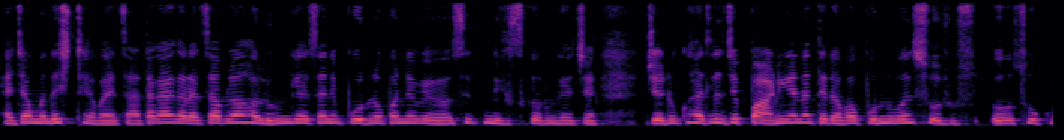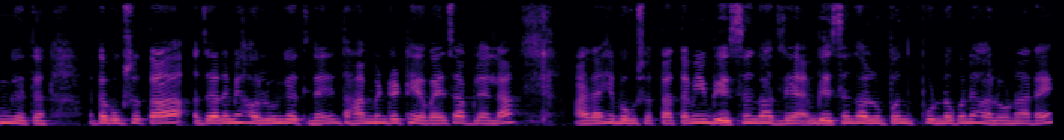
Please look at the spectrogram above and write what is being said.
ह्याच्यामध्येच ठेवायचं आता काय करायचं? आपल्याला हलवून घ्यायचं आणि पूर्णपणे व्यवस्थित मिक्स करून घ्यायचं आहे. जेणेकरून ह्यातलं जे पाणी आहे ना ते रवा पूर्णपणे सो सोकून घेतं. आता बघू शकता जरा मी हलवून घेतलं आहे दहा मिनटं ठेवायचं आपल्याला. आता हे बघू शकता आता मी बेसन घातले बेसन घालून पण पूर्णपणे हलवणार आहे.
